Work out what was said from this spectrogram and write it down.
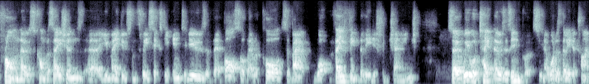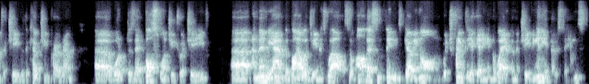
from those conversations. Uh, you may do some 360 interviews of their boss or their reports about what they think the leader should change. So we will take those as inputs. You know, what is the leader trying to achieve with the coaching program? Uh, what does their boss want you to achieve? Uh, and then we add the biology in as well. So, are there some things going on which, frankly, are getting in the way of them achieving any of those things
